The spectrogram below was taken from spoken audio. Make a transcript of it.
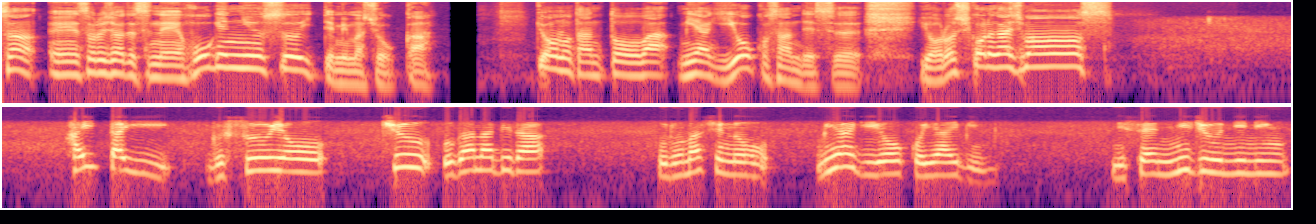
さあ、えー、それじゃあですね、方言ニュースいってみましょうか。今日の担当は宮城陽子さんです。よろしくお願いします。はい、たい、ぐすうよう、中ううがなびら、うるま市の宮城陽子やいびん。2022年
